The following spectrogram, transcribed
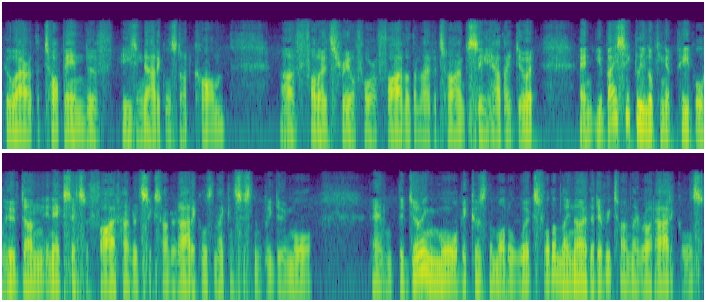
who are at the top end of ezinearticles.com. I've followed three or four or five of them over time to see how they do it. And you're basically looking at people who've done in excess of 500, 600 articles and they consistently do more. And they're doing more because the model works for them. They know that every time they write articles,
